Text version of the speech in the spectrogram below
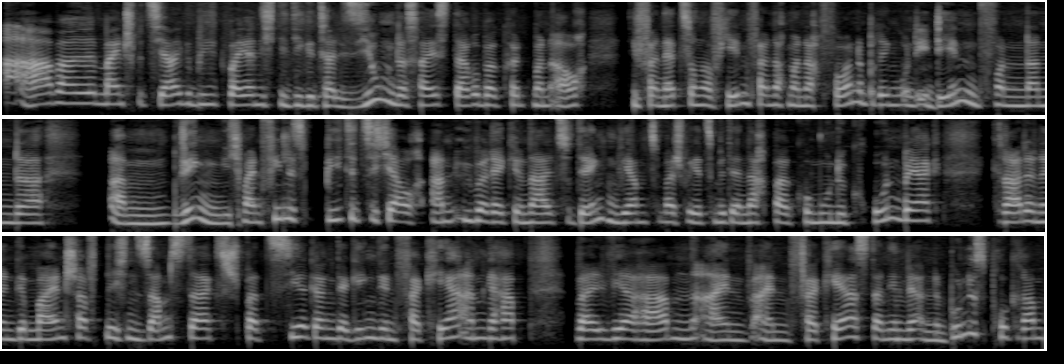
Aber mein Spezialgebiet war ja nicht die Digitalisierung. Das heißt, darüber könnte man auch die Vernetzung auf jeden Fall nochmal nach vorne bringen und Ideen voneinander ähm, bringen. Ich meine, vieles bietet sich ja auch an, überregional zu denken. Wir haben zum Beispiel jetzt mit der Nachbarkommune Kronberg gerade einen gemeinschaftlichen Samstagsspaziergang, der gegen den Verkehr angehabt, weil wir haben ein, ein Verkehrs, dann nehmen wir an einem Bundesprogramm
